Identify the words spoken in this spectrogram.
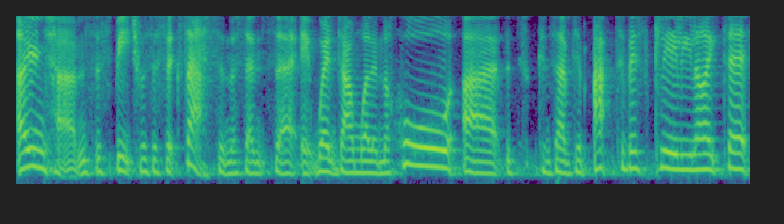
own terms, the speech was a success in the sense that it went down well in the hall. Uh, the Conservative activists clearly liked it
